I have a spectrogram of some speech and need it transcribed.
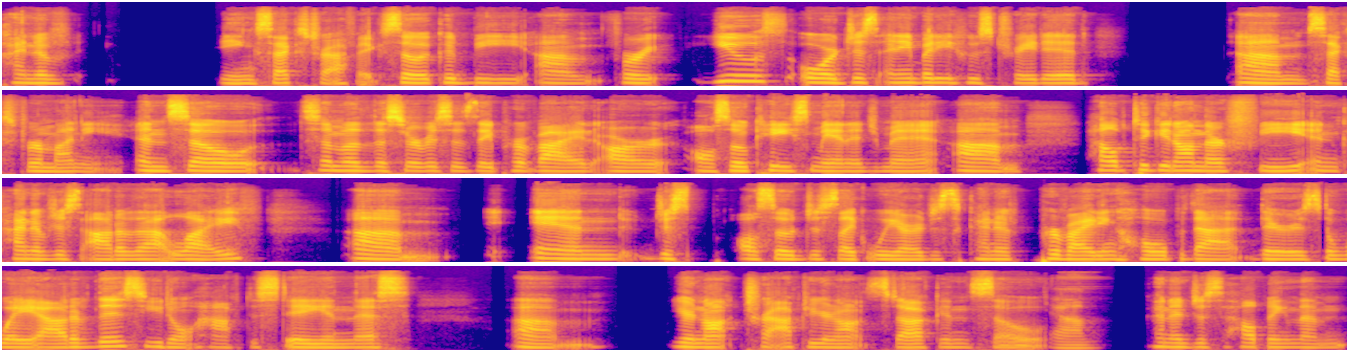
kind of being sex trafficked. So it could be um, for youth or just anybody who's traded um, sex for money. And so some of the services they provide are also case management, um, help to get on their feet and kind of just out of that life. Um, and just also just like we are just kind of providing hope that there is a way out of this. You don't have to stay in this. Um, you're not trapped, you're not stuck. And so Yeah. kind of just helping them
